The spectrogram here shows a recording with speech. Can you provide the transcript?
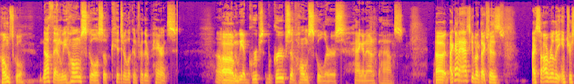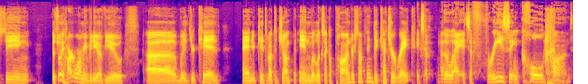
Homeschool. Nothing. We homeschool, so kids are looking for their parents. Um, I mean, Um, we have groups groups of homeschoolers hanging out at the house. Uh, I got to ask you about that because I saw a really interesting, it's really heartwarming video of you uh, with your kid, and your kid's about to jump in what looks like a pond or something to catch a rake. It's a by the way, it's a freezing cold pond.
